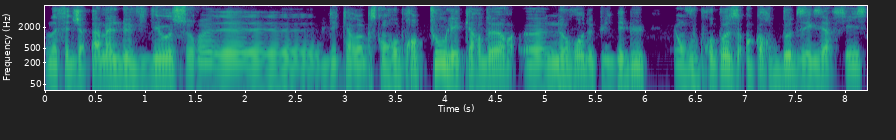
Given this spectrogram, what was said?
on a fait déjà pas mal de vidéos sur euh, des quarts d'heure, parce qu'on reprend tous les quarts d'heure euh, neuro depuis le début. Et on vous propose encore d'autres exercices,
